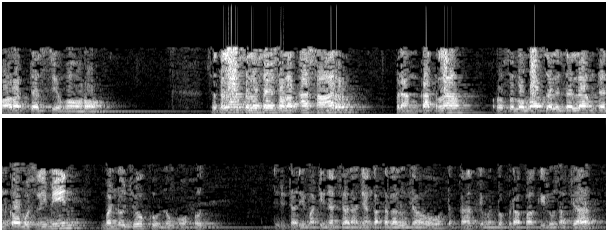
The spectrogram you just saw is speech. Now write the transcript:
faradda as-sighara setelah selesai salat asar berangkatlah Rasulullah SAW dan kaum muslimin menuju Gunung Uhud. Jadi dari Madinah jaraknya enggak terlalu jauh, dekat cuma beberapa kilo saja.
